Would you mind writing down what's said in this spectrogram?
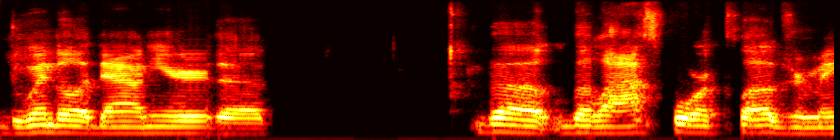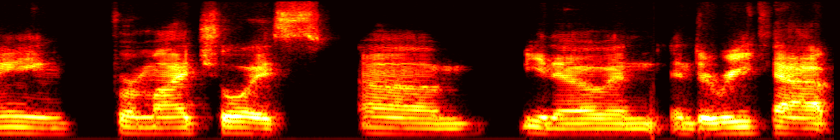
dwindle it down here. The the the last four clubs remaining for my choice. Um, you know, and and to recap,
